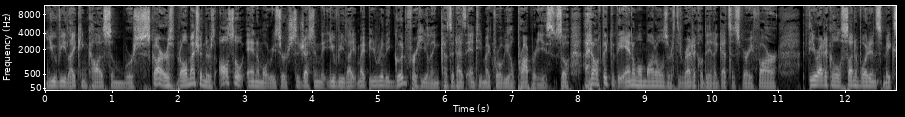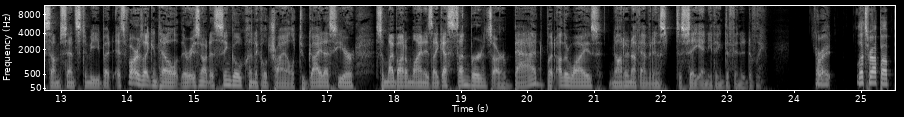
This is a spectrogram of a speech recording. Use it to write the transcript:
UV light can cause some worse scars. But I'll mention there's also animal research suggesting that UV light might be really good for healing because it has antimicrobial properties. So I don't think that the animal models or theoretical data gets us very far. Theoretical sun avoidance makes some sense to me, but as far as I can tell, there is not a single clinical trial to guide us here. So my bottom line is I guess sunburns are bad, but otherwise not enough evidence to say anything definitively. All right. Let's wrap up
